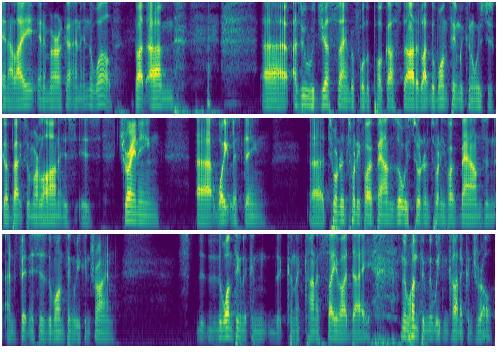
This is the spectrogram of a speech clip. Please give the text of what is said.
in LA, in America, and in the world. But um, uh, as we were just saying before the podcast started, like the one thing we can always just go back to in Milan is is training, uh, weightlifting. Uh, 225 pounds is always 225 pounds, and, and fitness is the one thing we can try and the, the one thing that can that can kind of save our day, the one thing that we can kind of control,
